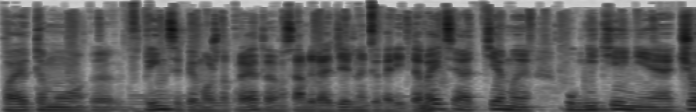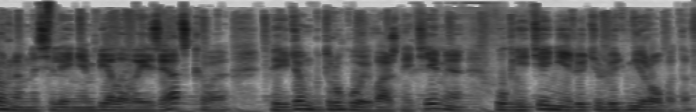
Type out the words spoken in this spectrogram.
Поэтому, э, в принципе, можно про это на самом деле отдельно говорить. Давайте от темы угнетения черным населением белого и азиатского перейдем к другой важной теме – угнетение людь- людьми роботов.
